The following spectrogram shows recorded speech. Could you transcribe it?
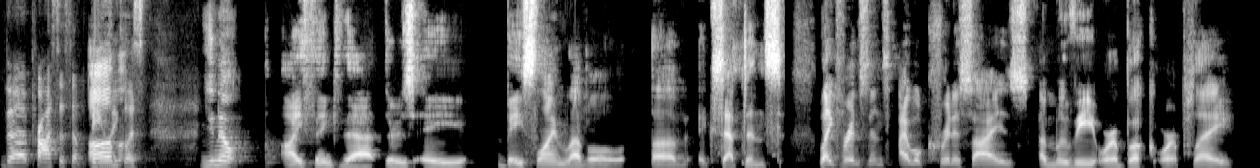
the process of being Um, like, listen, You know, I think that there's a baseline level of acceptance. Like, for instance, I will criticize a movie or a book or a play,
